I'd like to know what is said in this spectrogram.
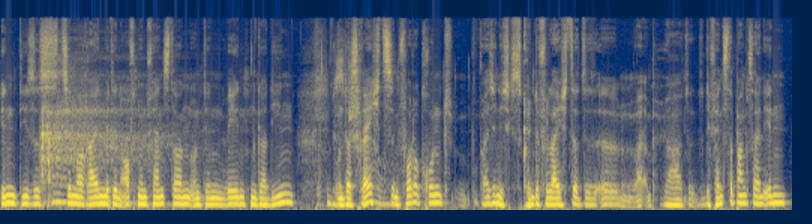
in dieses ah. Zimmer rein mit den offenen Fenstern und den wehenden Gardinen. Und das schlau. rechts im Vordergrund, weiß ich nicht, es könnte vielleicht äh, äh, ja, die Fensterbank sein innen.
